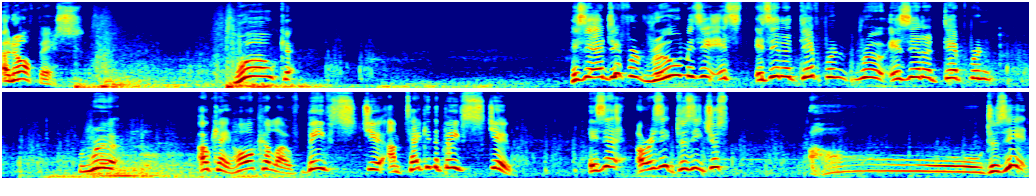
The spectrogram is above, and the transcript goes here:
an office. Whoa! Is it a different room? Is it is is it a different room? Is it a different room? Okay, hawker loaf, beef stew. I'm taking the beef stew. Is it or is it? Does it just? Oh, does it?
